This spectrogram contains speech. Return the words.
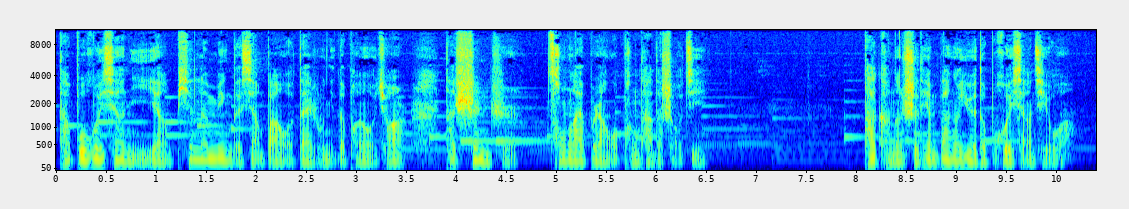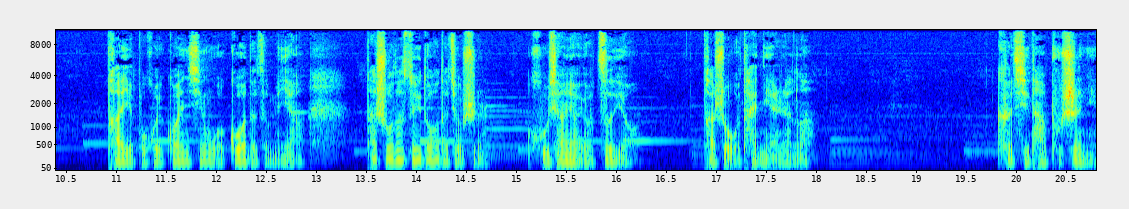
他不会像你一样拼了命的想把我带入你的朋友圈，他甚至从来不让我碰他的手机。他可能十天半个月都不会想起我，他也不会关心我过得怎么样。他说的最多的就是互相要有自由。他说我太粘人了。可惜他不是你。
